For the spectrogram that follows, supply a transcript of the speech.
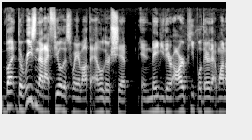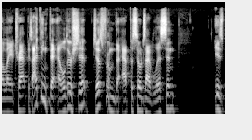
But the reason that I feel this way about the eldership, and maybe there are people there that want to lay a trap, is I think the eldership, just from the episodes I've listened, is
